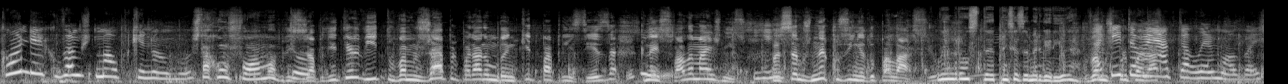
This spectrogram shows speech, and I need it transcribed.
Quando é que vamos tomar o pequeno almoço? Está com fome, a princesa já podia ter dito. Vamos já preparar um banquete para a princesa, que nem se fala mais nisso. Uhum. Passamos na cozinha do palácio. Lembram-se da Princesa Margarida? Vamos Aqui também preparar. há telemóveis.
